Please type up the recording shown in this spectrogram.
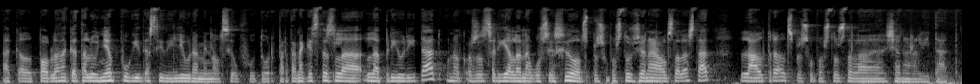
a que el poble de Catalunya pugui decidir lliurement el seu futur. Per tant, aquesta és la, la prioritat. Una cosa seria la negociació dels pressupostos generals de l'Estat, l'altra els pressupostos de la Generalitat.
